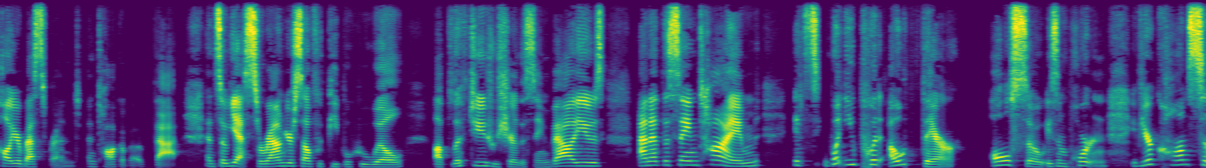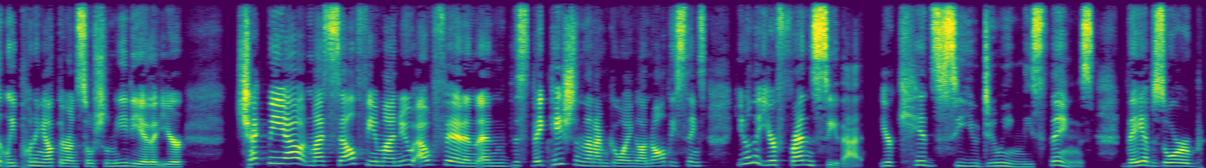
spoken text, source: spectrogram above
call your best friend and talk about that. And so, yes, surround yourself with people who will uplift you, who share the same values. And at the same time, it's what you put out there also is important. If you're constantly putting out there on social media that you're check me out, my selfie, my new outfit, and, and this vacation that I'm going on, all these things, you know that your friends see that. Your kids see you doing these things. They absorb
